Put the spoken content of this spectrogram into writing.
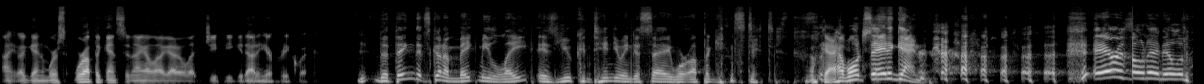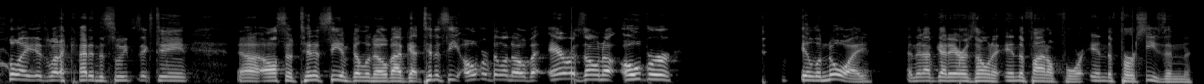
I, again, we're we're up against it. And I I got to let GP get out of here pretty quick. The thing that's going to make me late is you continuing to say we're up against it. Okay, I won't say it again. Arizona and Illinois is what I got in the Sweet 16. Uh, also, Tennessee and Villanova. I've got Tennessee over Villanova, Arizona over Illinois, and then I've got Arizona in the Final Four in the first season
